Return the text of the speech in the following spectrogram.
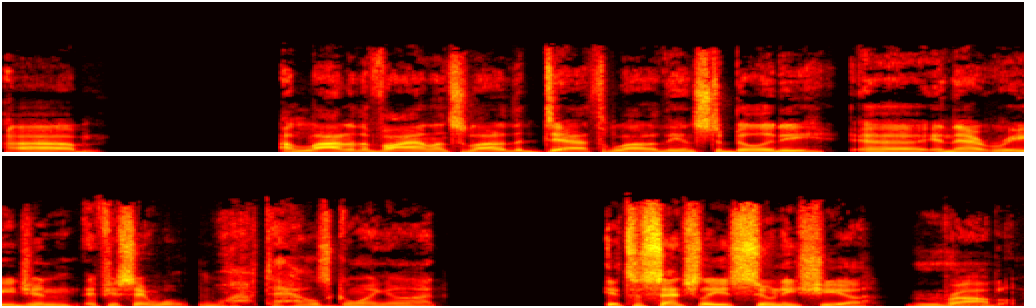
um, a lot of the violence, a lot of the death, a lot of the instability uh, in that region. If you say, well, what the hell's going on? It's essentially a Sunni Shia Mhm. problem,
